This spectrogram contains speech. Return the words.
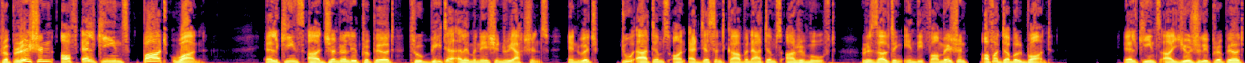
Preparation of alkenes Part 1 Alkenes are generally prepared through beta elimination reactions in which two atoms on adjacent carbon atoms are removed, resulting in the formation of a double bond. Alkenes are usually prepared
